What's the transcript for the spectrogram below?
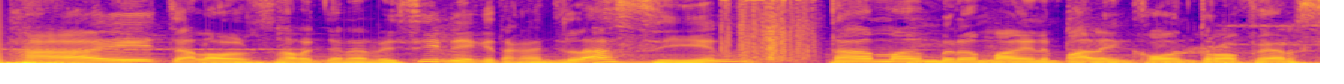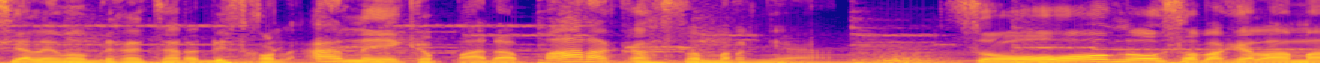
Hai, calon sarjana di sini kita akan jelasin taman bermain paling kontroversial yang memberikan cara diskon aneh kepada para customernya. So, nggak usah pakai lama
